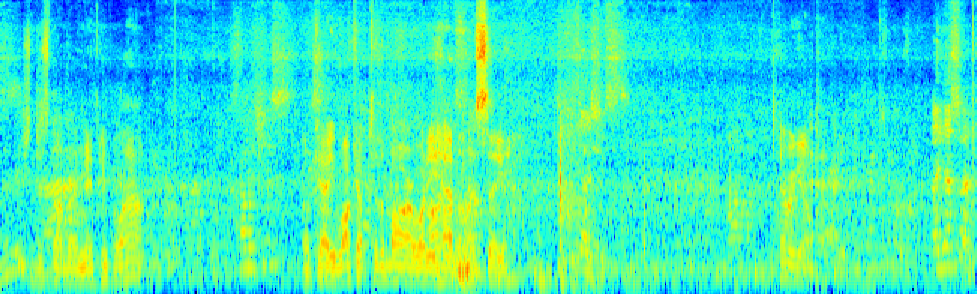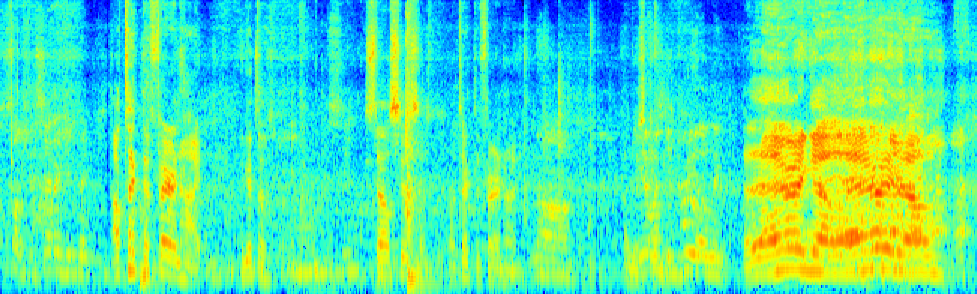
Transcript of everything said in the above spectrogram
there's just not very many people out. Okay, you walk up to the bar. What do you have? Let's see. Here we go. Yes, sir. Social energy drink. I'll take the Fahrenheit. You get the Celsius? I'll take the Fahrenheit. No. I'm just kidding. There we go. There we go.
